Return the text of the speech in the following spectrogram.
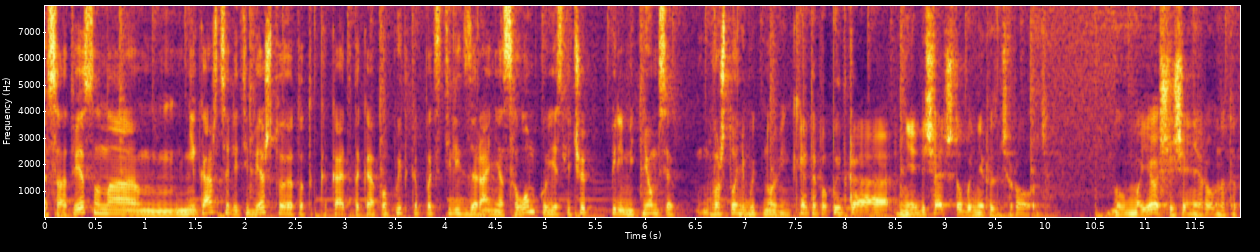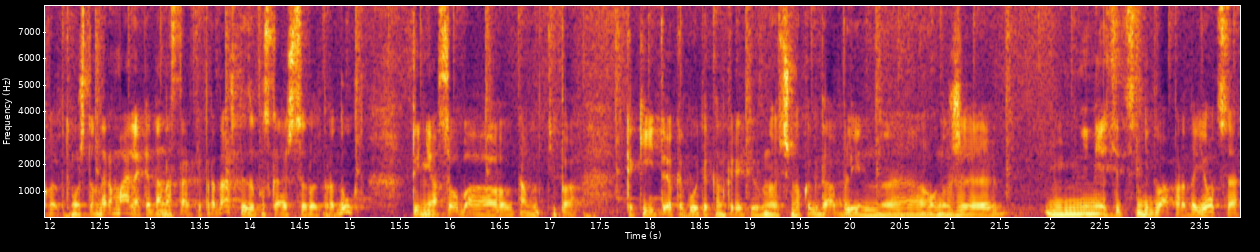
Соответственно, не кажется ли тебе, что это какая-то такая попытка подстелить заранее соломку, если что, переметнемся во что-нибудь новенькое? Это попытка не обещать, чтобы не разочаровывать. Ну, Мое ощущение ровно такое. Потому что нормально, когда на старте продаж ты запускаешь сырой продукт, ты не особо там типа какую-то конкретию вносишь. Но когда, блин, э, он уже не месяц, не два продается,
